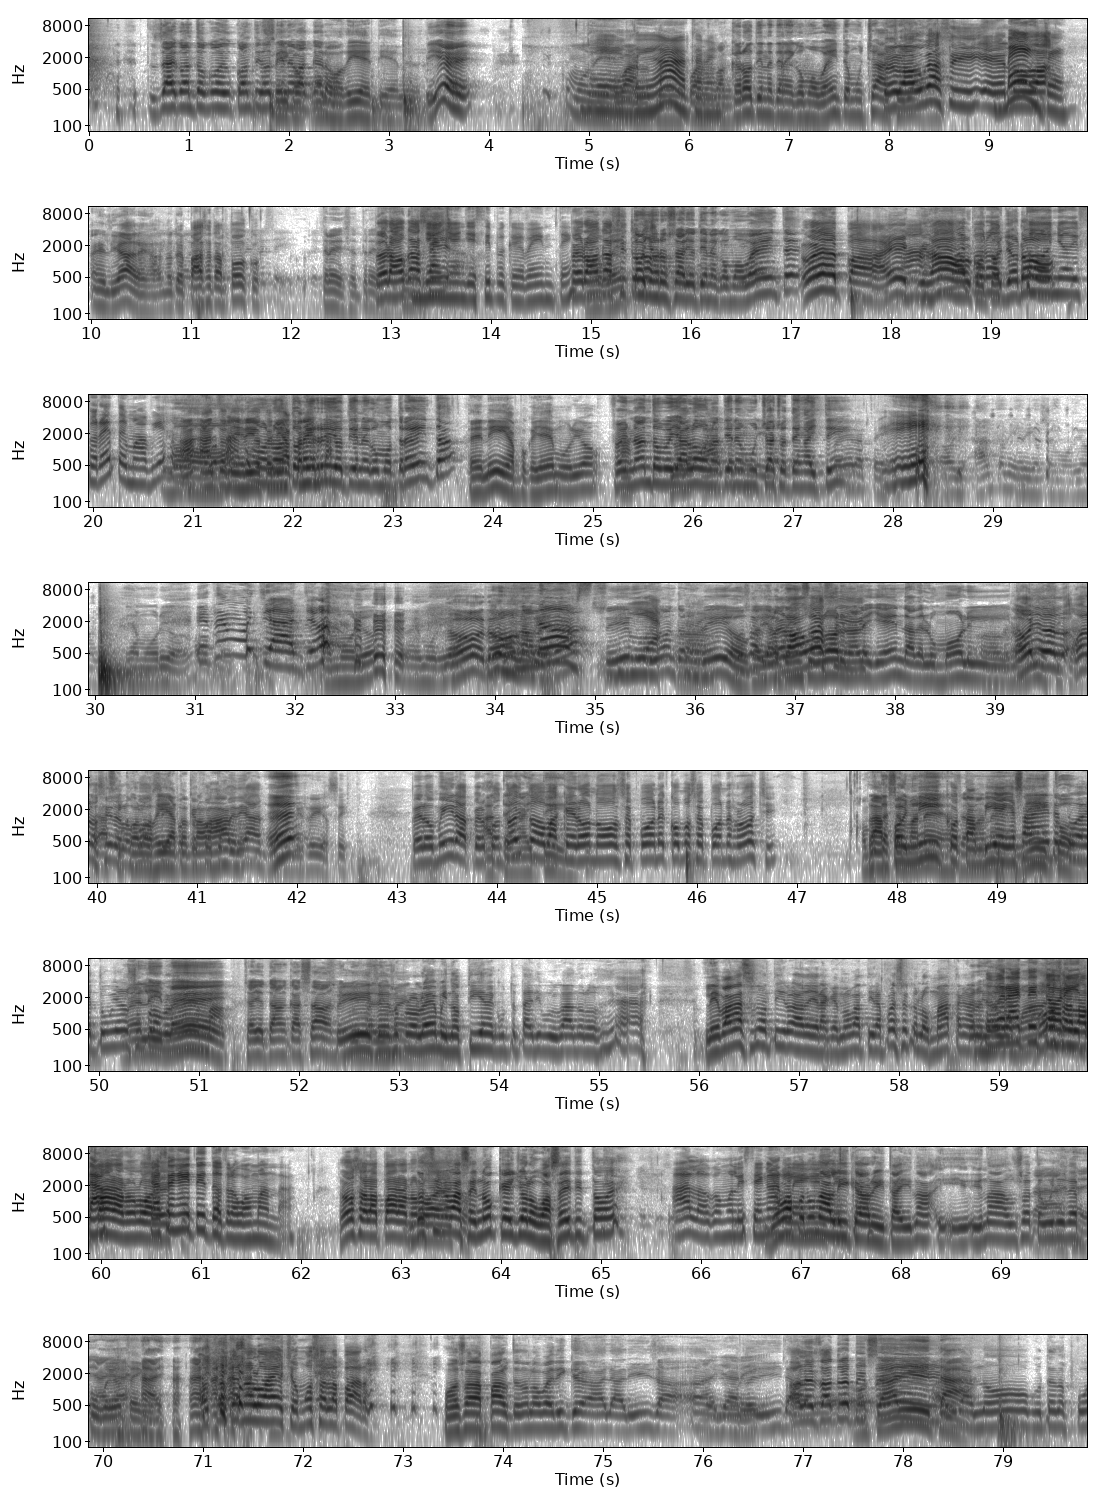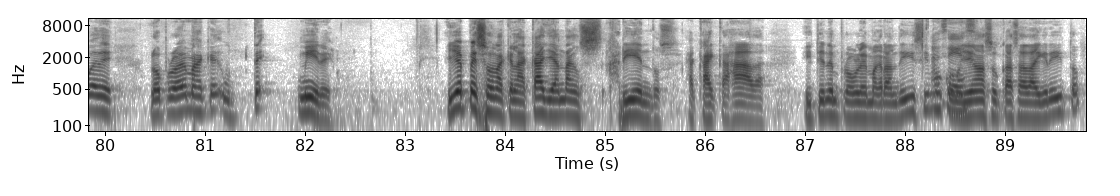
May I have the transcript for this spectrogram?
¿Tú sabes cuántos cuántos hijos sí, tiene como- Vaqueró? Como 10 tiene. Diez. Como diez. El ¿Cuánto? teatro. ¿Cuánto? Vaqueró tiene, tiene como 20 muchachos. Pero aún así, él no da- 20. El diario, no te pasa tampoco. 13, 13. Pero aún así, Ya, ya, ya, sí, porque 20. pero aún así 20. tú Toño no- Rosario tiene como 20. ¡Epa! Eh, Ajá, cuidado, con Toño no. Toño diferente, más viejo. No, Ah, Anthony Río no, tenía Anthony 30. Río tiene como 30. Tenía, porque ya se murió. Fernando Villalona tiene muchachos está en Haití. Eh, Ya murió. Este muchacho. Ya murió. No, No, no. una No, verdad. Sí, yeah. murió Antonio Río. Que Dios lo Pero tenga en su aún gloria, así- una leyenda del humor y la Oye, música. bueno, la sí, de los psicología dos, sí, está porque fue trabajando. comediante. ¿Eh? Tony Río, sí. Pero mira, pero con todo y todo, Haití. Vaqueró no se pone como se pone Rochi. ¿Cómo La se por? Nico Se también, maneja. esa gente Nico, tuvieron su problema. O sea, ellos estaban casados. Sí, ese es su problema y no tiene que usted estar divulgándolo. Le van a hacer una tiradera que no va a tirar, por eso es que lo matan a Tú verás ahorita. Para no lo Si hacen el Tito, te lo voy a mandar. Rosa La Para no, No, lo si no a hacer, no que yo lo voy a hacer, Tito, ¿eh? Halo, como le dicen Yo voy a poner una licra ahorita y, una, y, y una, un suerte Winnie de que yo tengo. Ay, ay, ay. Otro que no lo ha hecho, Mozart La Para. Vamos a la par, usted no lo ve y que, ay, la Lisa, ay, Alessandra. Ay, No, que usted no puede. Los problemas es que usted, mire, ellos hay personas que en la calle andan riéndose a carcajadas y tienen problemas grandísimos, Así como es. llegan a su casa a dar gritos.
